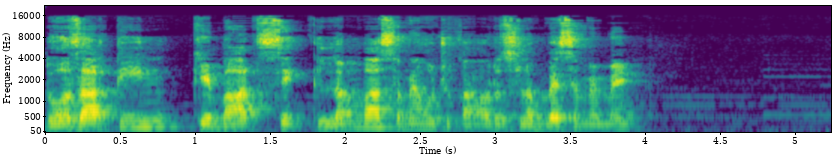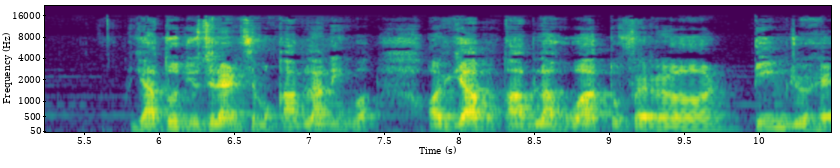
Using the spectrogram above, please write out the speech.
2003 के बाद से एक लंबा समय हो चुका और उस लंबे समय में या तो न्यूजीलैंड से मुकाबला नहीं हुआ और या मुकाबला हुआ तो फिर टीम जो है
